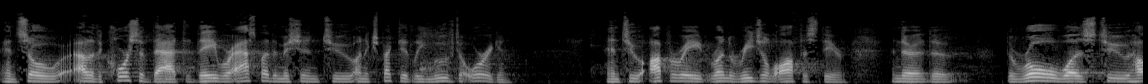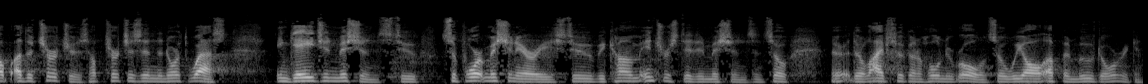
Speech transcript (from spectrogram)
and so, out of the course of that, they were asked by the mission to unexpectedly move to Oregon and to operate, run the regional office there. And the, the the role was to help other churches, help churches in the Northwest engage in missions, to support missionaries, to become interested in missions. And so their, their lives took on a whole new role. And so we all up and moved to Oregon.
